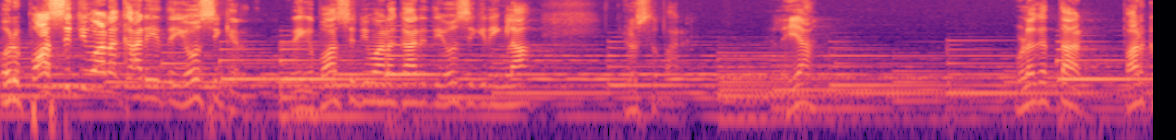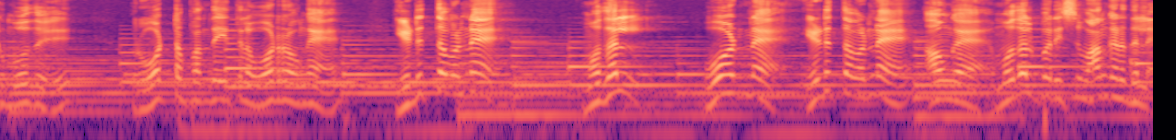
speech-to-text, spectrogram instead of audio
ஒரு பாசிட்டிவான காரியத்தை யோசிக்கிறது. நீங்க பாசிட்டிவான காரியத்தை யோசிக்கிறீங்களா? யோசித்து பாருங்க. இல்லையா? உலகத்தான் பார்க்கும்போது ஒரு ஓட்ட பந்தயத்தில் ஓடுறவங்க எடுத்தவொடனே முதல் ஓடின எடுத்தவொடனே அவங்க முதல் பரிசு வாங்குறதில்ல.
